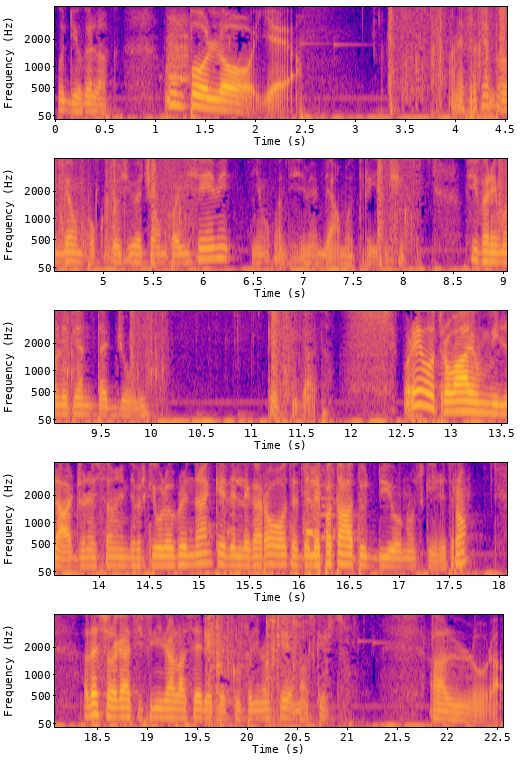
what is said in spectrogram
oddio che lag. Un pollo yeah! Ma nel frattempo rompiamo un po' così facciamo un po' di semi. Vediamo quanti semi abbiamo 13 così faremo le piantagioni che figata. Volevo trovare un villaggio onestamente perché volevo prendere anche delle carote, delle patate, oddio, uno scheletro. Adesso ragazzi finirà la serie per colpa di uno scheletro, no scherzo. Allora,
